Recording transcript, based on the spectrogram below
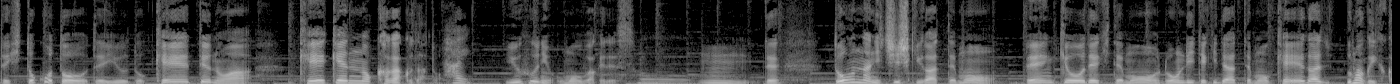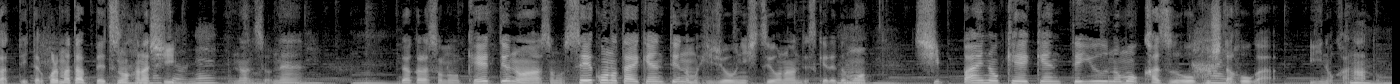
で一言で言うと経営っていうのは経験の科学だとはい。いうふうに思うわけです。おー。うん、でどんなに知識があっても勉強できても論理的であっても経営がうまくいくかって言ったらこれまた別の話なんですよねだからその経営っていうのはその成功の体験っていうのも非常に必要なんですけれども、うんうん。失敗の経験っていうのも数多くした方がいいのかなとうんうん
